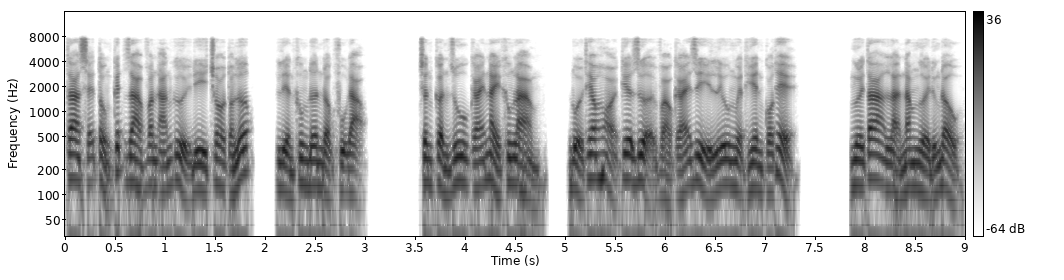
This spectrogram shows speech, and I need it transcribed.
ta sẽ tổng kết ra văn án gửi đi cho toàn lớp, liền không đơn độc phụ đạo trần cần du cái này không làm, đuổi theo hỏi kia dựa vào cái gì lưu nguyệt hiên có thể? Người ta là năm người đứng đầu.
